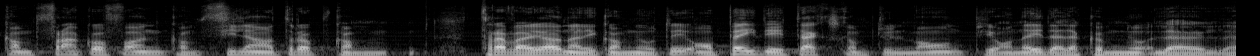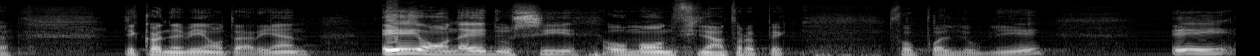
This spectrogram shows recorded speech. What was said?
comme francophone, comme philanthrope, comme travailleur dans les communautés. On paye des taxes comme tout le monde, puis on aide à l'économie ontarienne. Et on aide aussi au monde philanthropique. Il ne faut pas l'oublier. Et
